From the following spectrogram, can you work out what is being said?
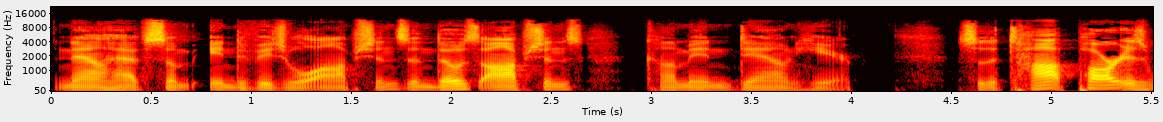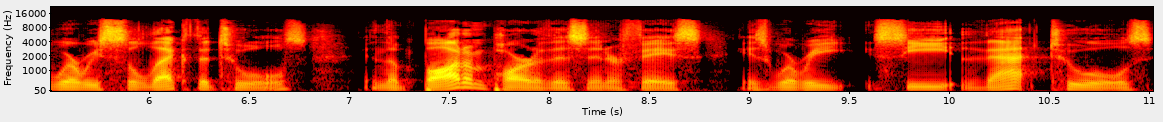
now have some individual options, and those options come in down here. So the top part is where we select the tools, and the bottom part of this interface is where we see that tool's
